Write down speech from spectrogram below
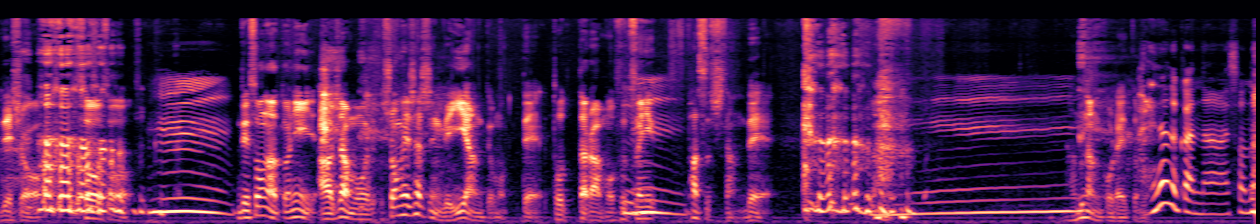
でしょ。そうそう。うん。でその後にあじゃあもう証明写真でいいやんって思って撮ったらもう普通にパスしたんで、うんなんなんこれとあれなのかな？その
